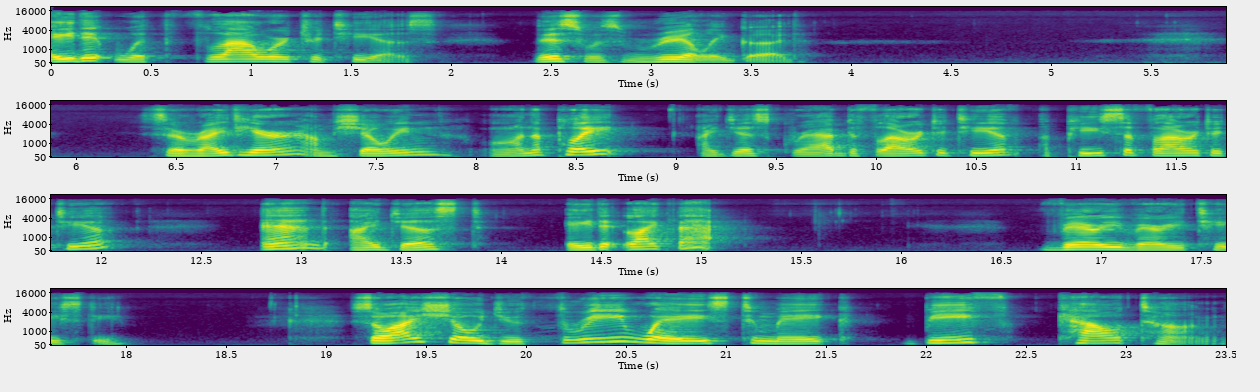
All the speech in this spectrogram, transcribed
ate it with flour tortillas. This was really good. So right here, I'm showing on a plate. I just grabbed a flour tortilla, a piece of flour tortilla, and I just ate it like that. Very, very tasty. So I showed you three ways to make beef cow tongue.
